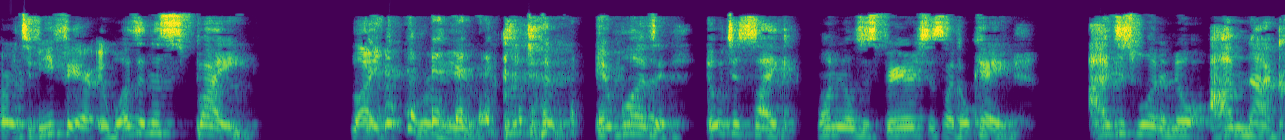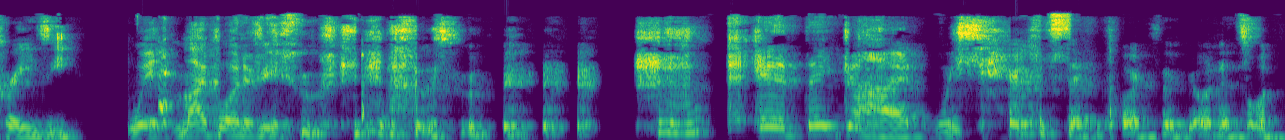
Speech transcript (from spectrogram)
or to be fair, it wasn't a spite like review. it wasn't. It was just like one of those experiences. Like, okay, I just want to know I'm not crazy with my point of view. and thank God we share the same point of view on this one.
